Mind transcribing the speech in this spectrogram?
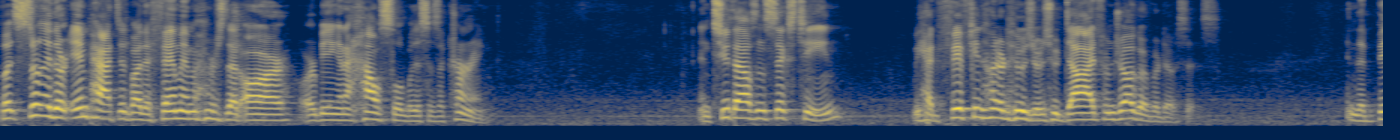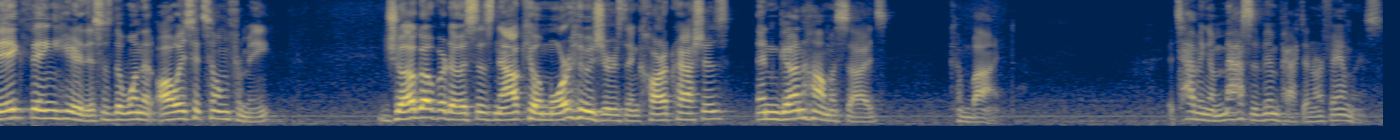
but certainly they're impacted by the family members that are or being in a household where this is occurring. In 2016, we had 1,500 Hoosiers who died from drug overdoses. And the big thing here, this is the one that always hits home for me drug overdoses now kill more Hoosiers than car crashes and gun homicides combined it's having a massive impact on our families.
